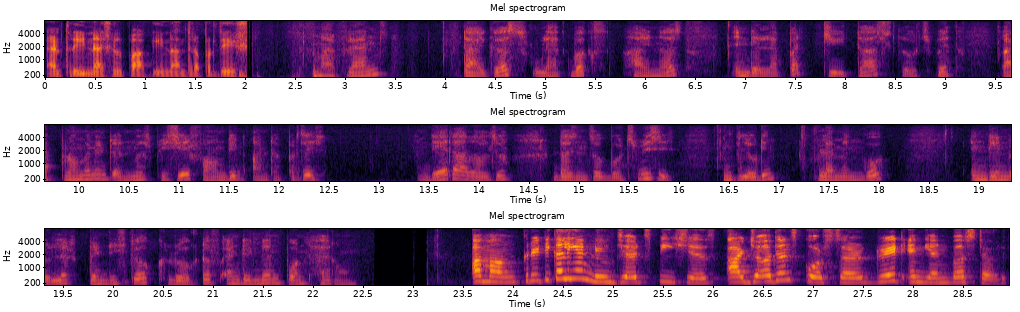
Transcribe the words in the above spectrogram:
and 3 national parks in Andhra Pradesh. My friends, tigers, blackbucks, hyenas, Indian leopard, cheetahs, sloths are prominent animal species found in Andhra Pradesh. There are also dozens of bird species, including flamingo, Indian painted stork, rockdove, and Indian pond heron. Among critically endangered species are Jerdon's courser great Indian bustard.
